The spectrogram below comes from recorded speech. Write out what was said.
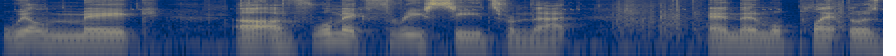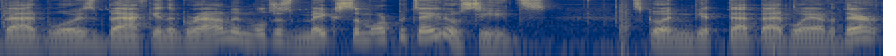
we'll make uh, we'll make three seeds from that and then we'll plant those bad boys back in the ground and we'll just make some more potato seeds let's go ahead and get that bad boy out of there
